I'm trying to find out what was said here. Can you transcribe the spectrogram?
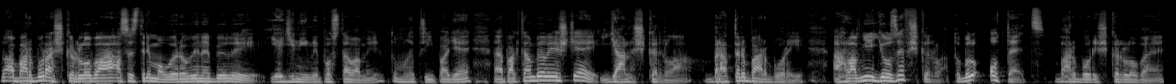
No a Barbara Škrlová a sestry Mauerovi nebyly jedinými postavami v tomhle případě. A pak tam byl ještě Jan Škrla, bratr Barbory a hlavně Josef Škrla. To byl otec Barbory Škrlové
